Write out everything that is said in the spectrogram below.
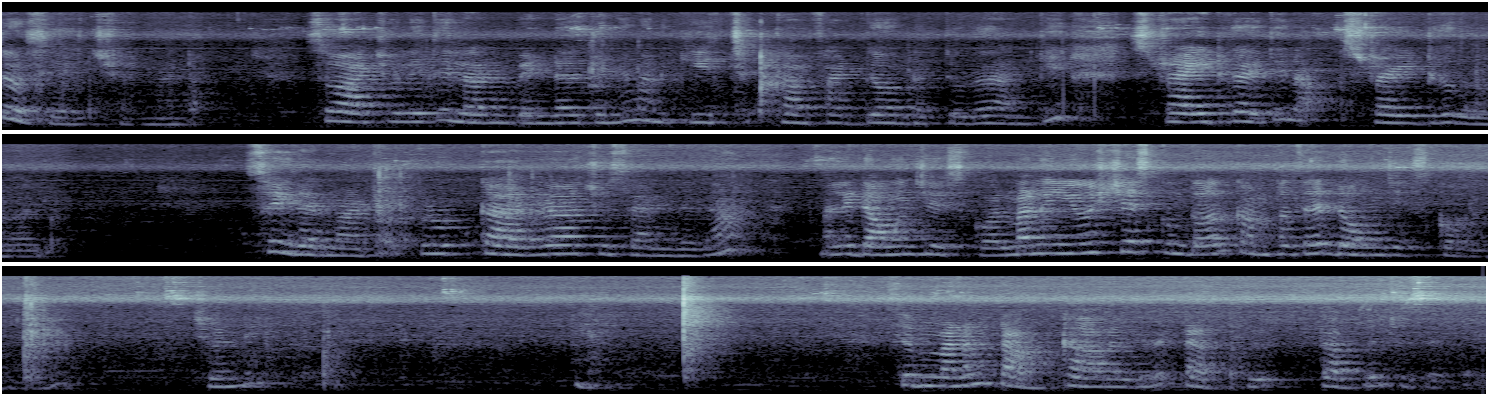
తుడిసేయచ్చు అనమాట సో యాక్చువల్లీ అయితే ఇలా బెండ్ అవుతుంది మనకి కంఫర్ట్గా ఉంటుంది తుడడానికి. స్ట్రైట్గా అయితే ఇలా స్ట్రైట్గా తుడవాలి. సో ఇదనమాట ఇప్పుడు కర్ర చూసాను కదా. మళ్ళీ డౌన్ చేసుకోవాలి. మనం యూజ్ చేసుకున్న తర్వాత కంపల్సరీ డౌన్ చేసుకోవాలి చూడండి. సో మనం టబ్ కావాలి కదా టబ్ టబ్లో చూసేద్దాం.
